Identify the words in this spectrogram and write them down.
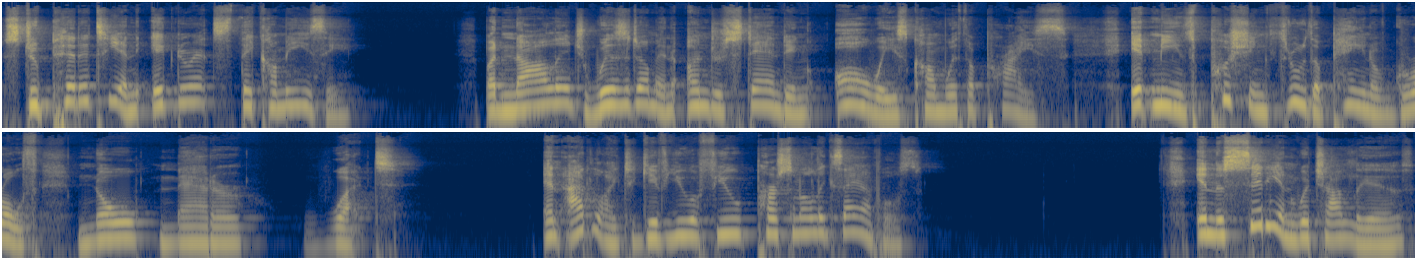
Stupidity and ignorance, they come easy. But knowledge, wisdom, and understanding always come with a price. It means pushing through the pain of growth no matter what. And I'd like to give you a few personal examples. In the city in which I live,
